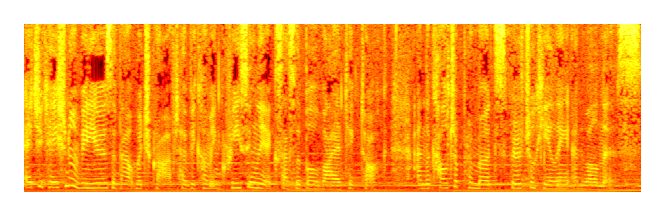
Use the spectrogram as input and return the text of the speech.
Educational videos about witchcraft have become increasingly accessible via TikTok, and the culture promotes spiritual healing and wellness.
